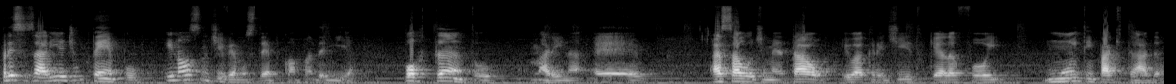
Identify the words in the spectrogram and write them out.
precisaria de um tempo e nós não tivemos tempo com a pandemia. Portanto, Marina, é, a saúde mental, eu acredito que ela foi muito impactada.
